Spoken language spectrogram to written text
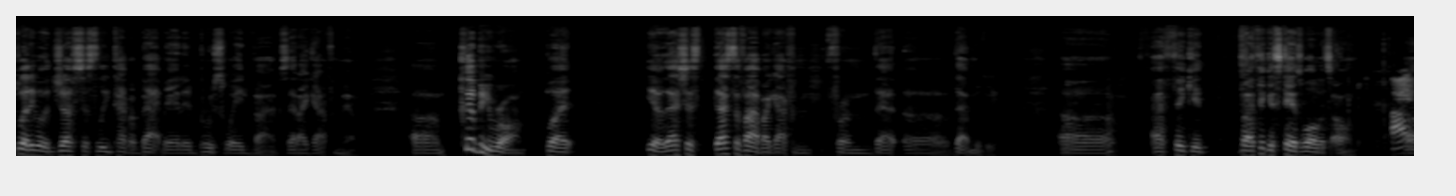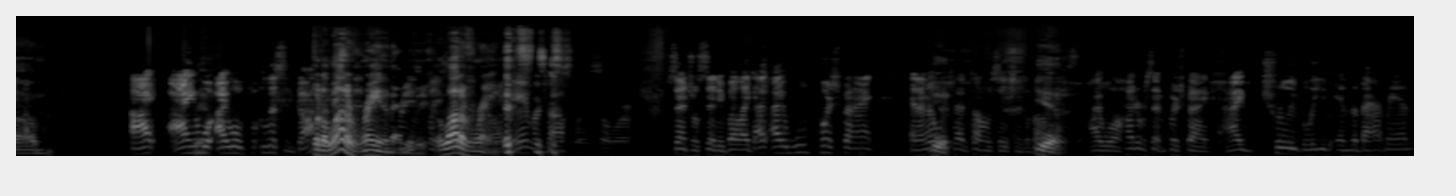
blending with a Justice League type of Batman and Bruce Wayne vibes that I got from him. Um, could be wrong, but you know that's just that's the vibe I got from from that uh that movie. Uh, I think it, but I think it stands well on its own. I Um, I I Yeah. will I will listen. Gotham But a lot of rain in that movie. A lot of rain. Metropolis or Central City. But like I, I will push back, and I know Yeah. we've had conversations about Yeah. this. I will 100 percent push back. I truly believe in the Batman.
